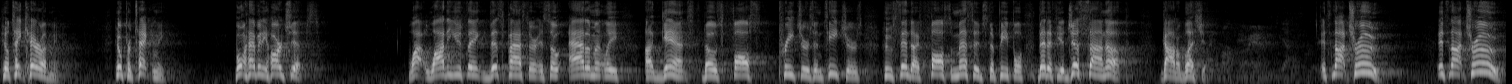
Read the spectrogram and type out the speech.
He'll take care of me, He'll protect me, won't have any hardships. Why, why do you think this pastor is so adamantly against those false preachers and teachers who send a false message to people that if you just sign up, God will bless you. It's not true. It's not true.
